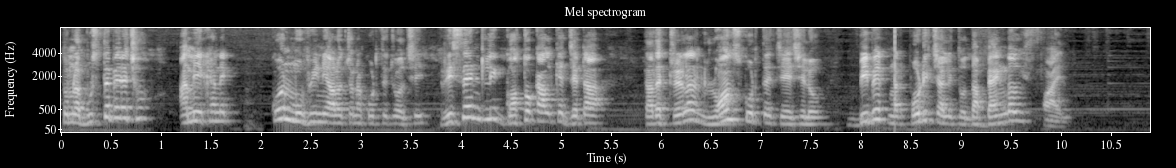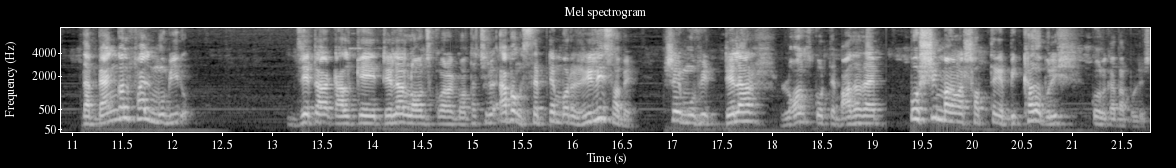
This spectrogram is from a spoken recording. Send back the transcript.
তোমরা বুঝতে পেরেছ আমি এখানে কোন মুভি নিয়ে আলোচনা করতে চলছি? রিসেন্টলি গতকালকে যেটা তাদের ট্রেলার লঞ্চ করতে চেয়েছিল বিবেক পরিচালিত the Bengal file the Bengal file মুভির যেটা কালকে ট্রেলার লঞ্চ করার কথা ছিল এবং সেপ্টেম্বরে রিলিজ হবে, সেই মুভির ট্রেলার লঞ্চ করতে বাধা দেয় পশ্চিমবাংলার সব থেকে বিখ্যাত পুলিশ, কলকাতা পুলিশ।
